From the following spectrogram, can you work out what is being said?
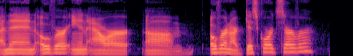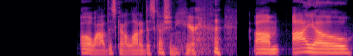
And then over in our um, over in our Discord server. Oh wow, this got a lot of discussion here. um, IO,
